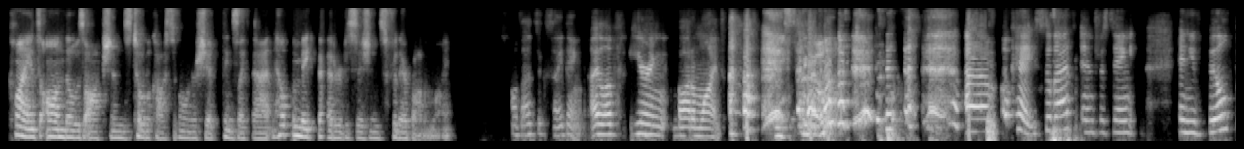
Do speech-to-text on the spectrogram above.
clients on those options, total cost of ownership, things like that, and help them make better decisions for their bottom line. Oh, that's exciting. I love hearing bottom lines. yes, um, okay, so that's interesting. And you've built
